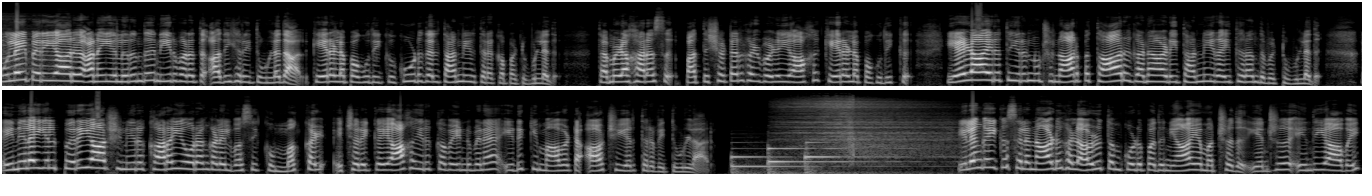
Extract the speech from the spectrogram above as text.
முல்லை பெரியாறு அணையிலிருந்து நீர்வரத்து அதிகரித்துள்ளதால் கேரள பகுதிக்கு கூடுதல் தண்ணீர் திறக்கப்பட்டுள்ளது. தமிழக அரசு பத்து ஷட்டர்கள் வழியாக கேரள பகுதிக்கு ஏழாயிரத்து இருநூற்று நாற்பத்தாறு கன அடி தண்ணீரை திறந்துவிட்டுள்ளது. இந்நிலையில் பெரியாற்றின் இரு கரையோரங்களில் வசிக்கும் மக்கள் எச்சரிக்கையாக இருக்க வேண்டுமென இடுக்கி மாவட்ட ஆட்சியர் தெரிவித்துள்ளார். இலங்கைக்கு சில நாடுகள் அழுத்தம் கொடுப்பது நியாயமற்றது என்று இந்தியாவை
